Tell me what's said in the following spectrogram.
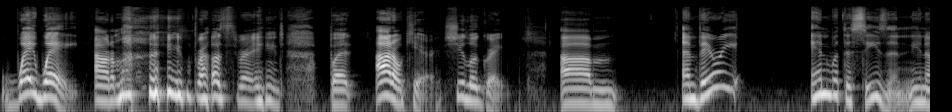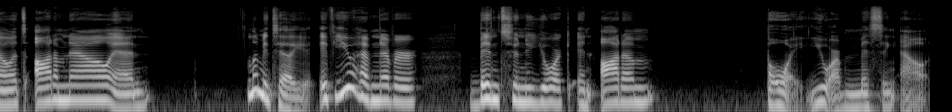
Way, way out of my price range. But I don't care. She looked great. Um, and very in with the season. You know, it's autumn now. And let me tell you, if you have never been to New York in autumn, boy, you are missing out.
